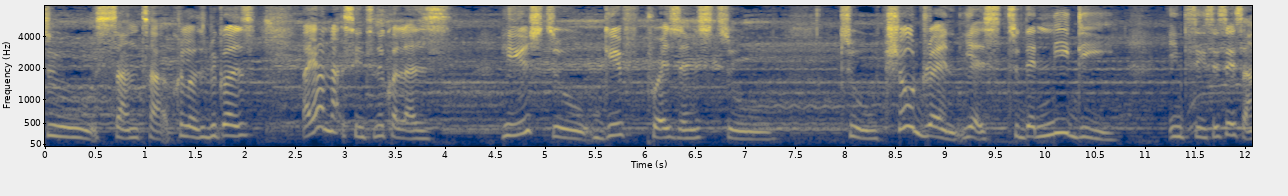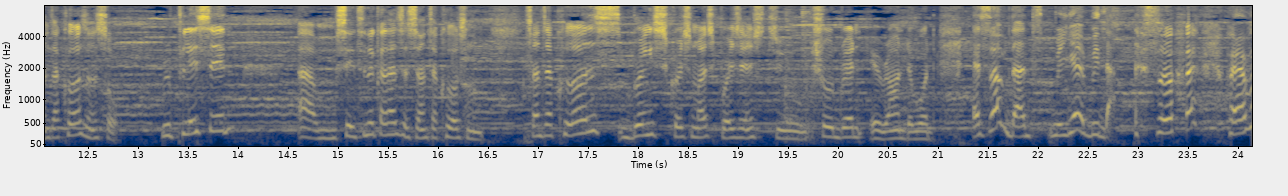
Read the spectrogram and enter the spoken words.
to Santa Claus because I am not Saint Nicholas. He used to give presents to to children, yes, to the needy. In he says Santa Claus and so replacing um Saint Nicholas and Santa Claus no. Santa Claus brings Christmas presents to children around the world. Except that we yeah be that. So wherever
